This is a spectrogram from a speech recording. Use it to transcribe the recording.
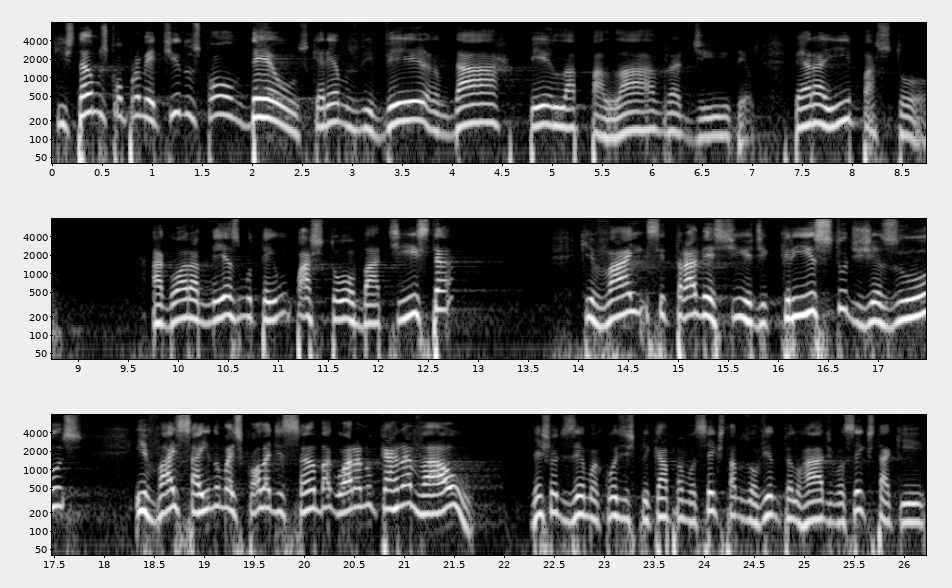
que estamos comprometidos com Deus, queremos viver, andar pela palavra de Deus. Espera aí, pastor. Agora mesmo tem um pastor batista que vai se travestir de Cristo, de Jesus, e vai sair numa escola de samba agora no carnaval. Deixa eu dizer uma coisa, explicar para você que está nos ouvindo pelo rádio, você que está aqui.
